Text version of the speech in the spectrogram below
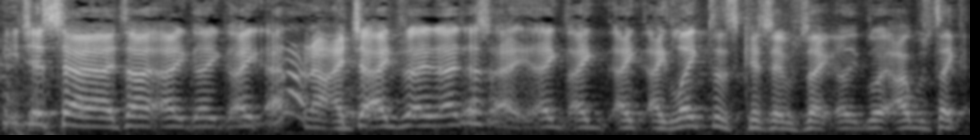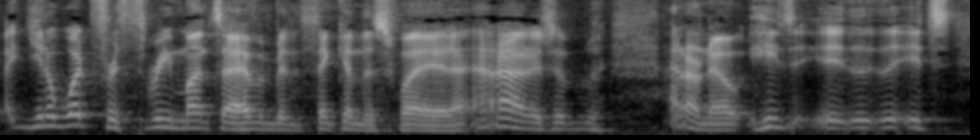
he just uh, I thought I, like I, I don't know I, I, I just honest, I I, I, I like this because I was like I was like you know what for three months I haven't been thinking this way and I, I, don't, know, I don't know he's it, it's.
